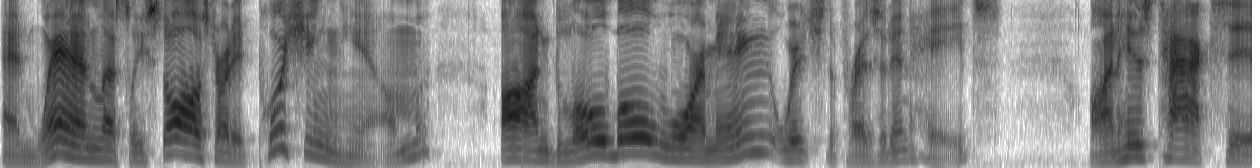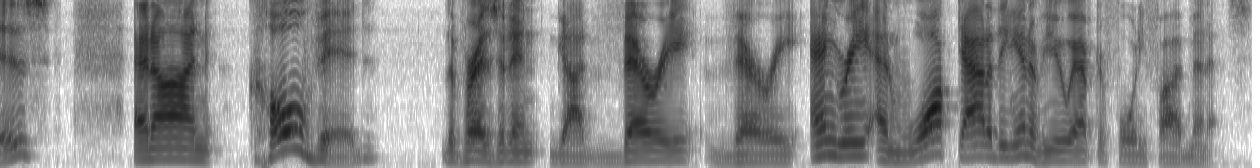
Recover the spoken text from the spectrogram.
And when Lesley Stahl started pushing him on global warming, which the president hates, on his taxes, and on COVID, the president got very, very angry and walked out of the interview after 45 minutes.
